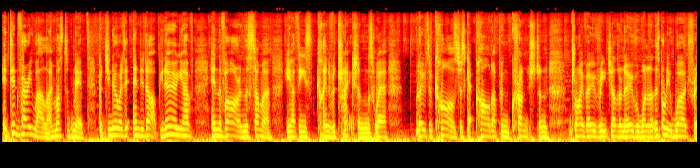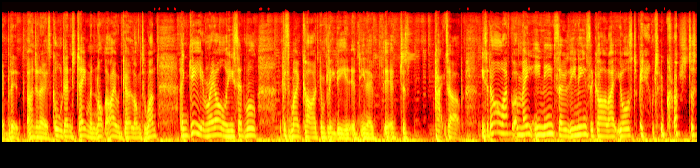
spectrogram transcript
It did very well, I must admit. But do you know where it ended up? You know how you have in the VAR in the summer, you have these kind of attractions where loads of cars just get piled up and crunched and drive over each other and over one another. There's probably a word for it, but it, I don't know. It's called entertainment. Not that I would go along to one. And Guy in Rayol, he said, well, because my car had completely, it, you know, it had just packed up. He said, "Oh, I've got a mate. He needs those. He needs a car like yours to be able to crush to,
